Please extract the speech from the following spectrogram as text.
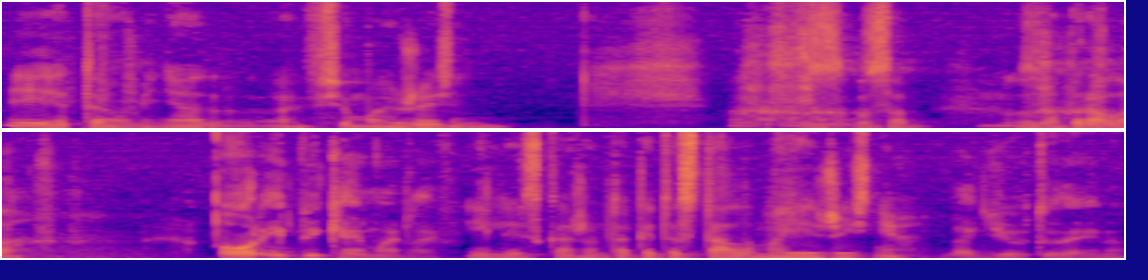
И это у меня э, всю мою жизнь забрало. Or it became my life, Или, скажем так, это стало моей жизнью. like you today, no?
